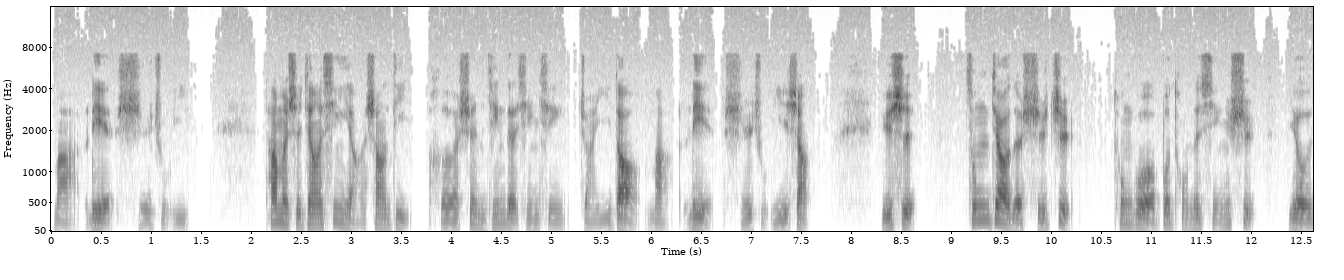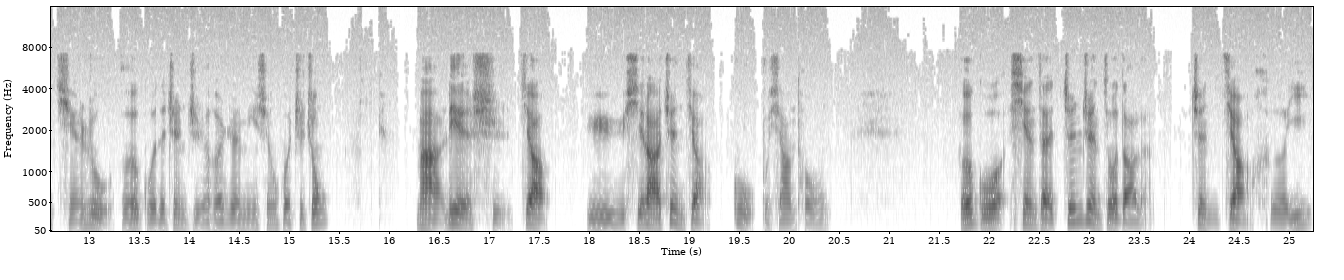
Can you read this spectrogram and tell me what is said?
马列什主义。他们是将信仰上帝和圣经的心情转移到马列什主义上，于是宗教的实质通过不同的形式又潜入俄国的政治和人民生活之中。马列史教与希腊正教故不相同。俄国现在真正做到了政教合一。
